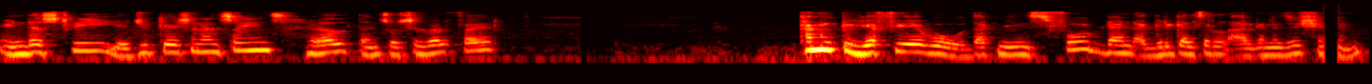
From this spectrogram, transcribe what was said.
industry, education and science, health and social welfare. Coming to FAO, that means Food and Agricultural Organization,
